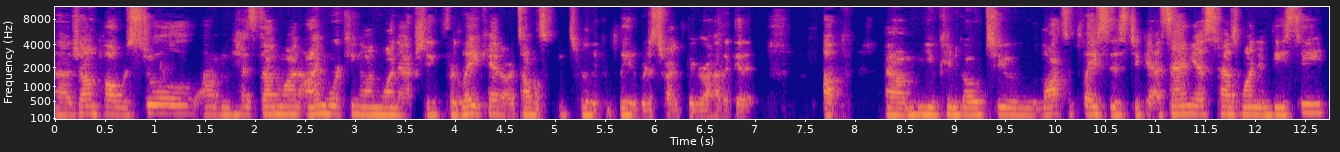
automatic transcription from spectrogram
Uh, jean-paul Restoule um, has done one. I'm working on one actually for lakehead. Or it's almost it's really completed we're just trying to figure out how to get it up. Um, you can go to lots of places to get. San'yas has one in BC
